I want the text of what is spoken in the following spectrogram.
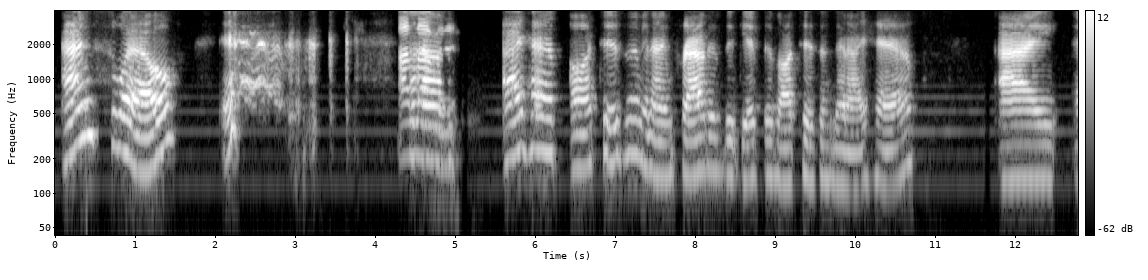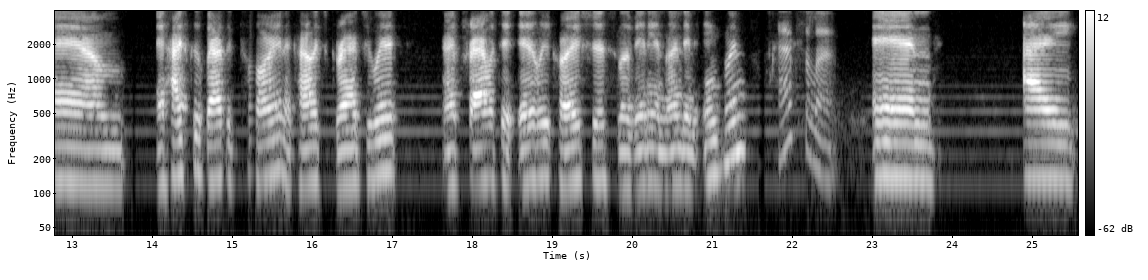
I'm swell. I love um, it. I have autism and I'm proud of the gift of autism that I have. I am a high school valedictorian, a college graduate. I've traveled to Italy, Croatia, Slovenia, and London, England. Excellent. And I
